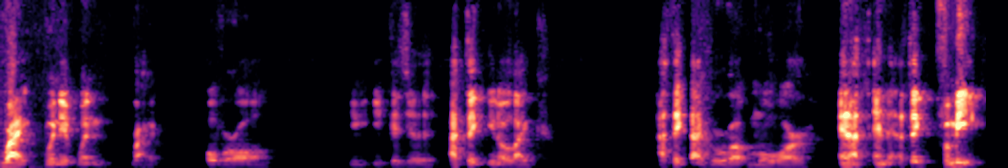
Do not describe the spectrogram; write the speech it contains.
Right when it when right overall you because you i think you know like i think i grew up more and i and i think for me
